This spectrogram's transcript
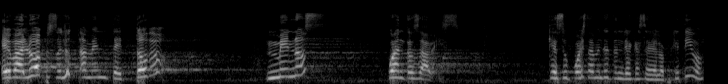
evalúa absolutamente todo menos cuánto sabes que supuestamente tendría que ser el objetivo.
